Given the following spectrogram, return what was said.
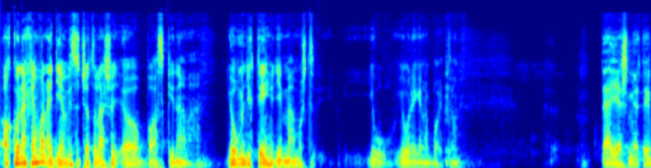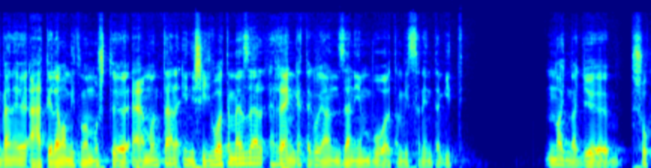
akkor nekem van egy ilyen visszacsatolás, hogy ó, baszki, nem áll. Jó, mondjuk tény, hogy én már most jó, jó régen a bajtam. Teljes mértékben átélem, amit most elmondtál. Én is így voltam ezzel. Rengeteg olyan zeném volt, amit szerintem itt nagy-nagy, sok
